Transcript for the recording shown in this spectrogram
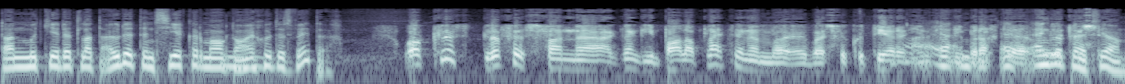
dan moet jy dit laat audit en seker maak daai hmm. goed is wettig. Wel Chris Griffiths van uh, ek dink Impala Platinum uh, was verkwoteer in een van die berigte. Angloplus, ja.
